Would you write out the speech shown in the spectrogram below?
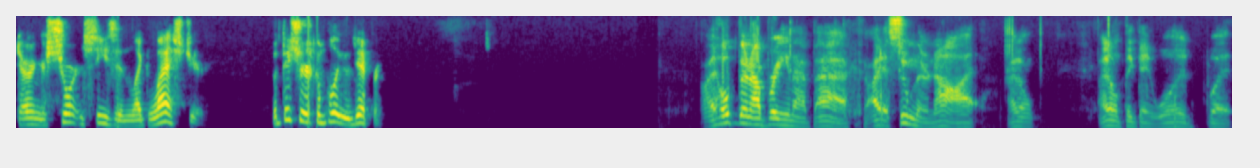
during a shortened season like last year, but this year is completely different. I hope they're not bringing that back. I assume they're not. I don't. I don't think they would, but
